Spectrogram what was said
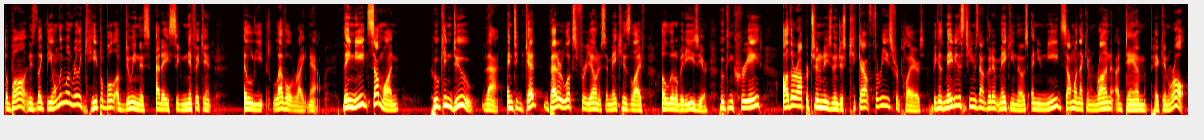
the ball and he's like the only one really capable of doing this at a significant elite level right now. They need someone who can do that and to get better looks for Jonas and make his life a little bit easier, who can create other opportunities than just kick out threes for players because maybe this team's not good at making those and you need someone that can run a damn pick and roll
